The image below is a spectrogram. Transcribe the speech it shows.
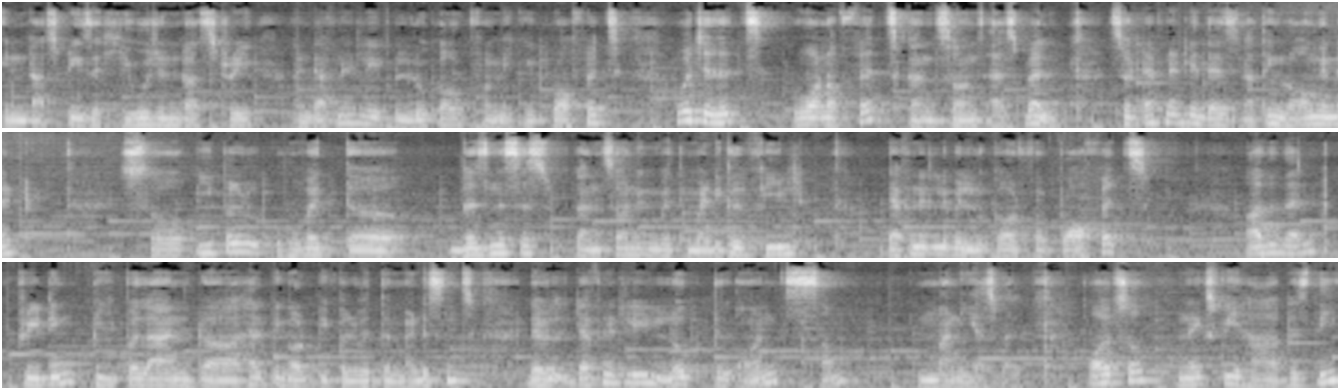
industry is a huge industry and definitely it will look out for making profits which is its one of its concerns as well. So definitely there's nothing wrong in it. So people with the businesses concerning with medical field definitely will look out for profits. Other than treating people and uh, helping out people with the medicines they will definitely look to earn some money as well. Also next we have is the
